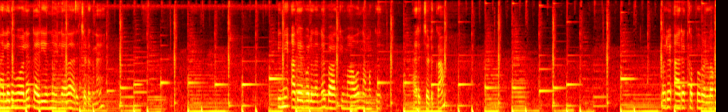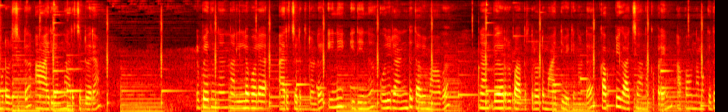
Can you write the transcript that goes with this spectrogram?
നല്ലതുപോലെ തരിയൊന്നും ഇല്ലാതെ അരച്ചെടുക്കണേ. ഇനി അതേപോലെ തന്നെ ബാക്കി മാവും നമുക്ക് അരച്ചെടുക്കാം. ഒരു അര കപ്പ് വെള്ളം കൂടെ ഒഴിച്ചിട്ട് ആ അരി ഒന്ന് അരച്ചിട്ട് വരാം. ഇപ്പോൾ ഇത് ഞാൻ നല്ലപോലെ അരച്ചെടുത്തിട്ടുണ്ട്. ഇനി ഇതിൽ നിന്ന് ഒരു രണ്ട് തവി മാവ് ഞാൻ വേറൊരു പാത്രത്തിലോട്ട് മാറ്റി വയ്ക്കുന്നുണ്ട് കപ്പി കാച്ചുക എന്നൊക്കെ പറയും. അപ്പം നമുക്കിത്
